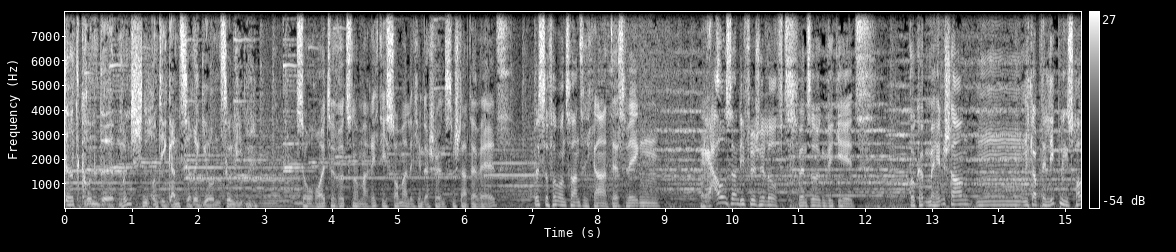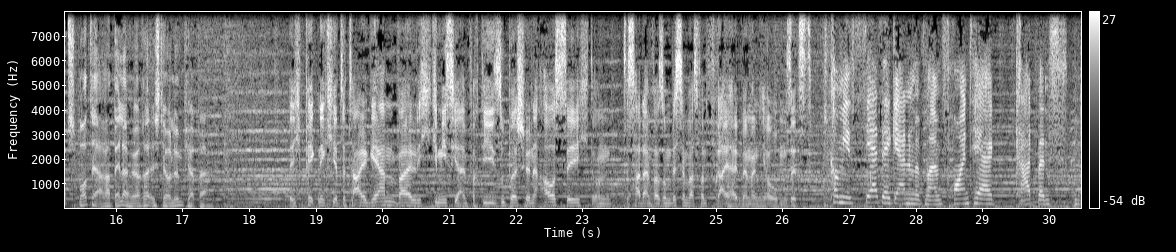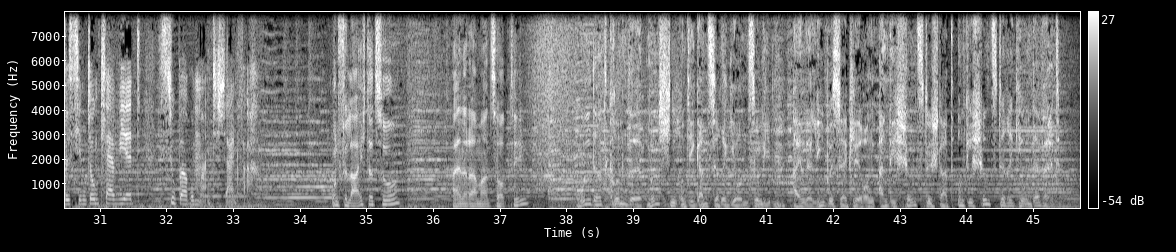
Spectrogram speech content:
100 Gründe, München und die ganze Region zu lieben. So, heute wird's noch mal richtig sommerlich in der schönsten Stadt der Welt. Bis zu 25 Grad. Deswegen raus an die frische Luft, wenn's irgendwie geht. Wo könnten wir hinschauen? Hm, Ich glaube, der Lieblingshotspot der Arabella-Hörer ist der Olympiapark. Ich picknick hier total gern, weil ich genieße hier einfach die super schöne Aussicht und das hat einfach so ein bisschen was von Freiheit, wenn man hier oben sitzt. Ich komme hier sehr, sehr gerne mit meinem Freund her, gerade wenn es ein bisschen dunkler wird. Super romantisch einfach. Und vielleicht dazu ein Ramazzotti. 100 Gründe, München und die ganze Region zu lieben. Eine Liebeserklärung an die schönste Stadt und die schönste Region der Welt.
